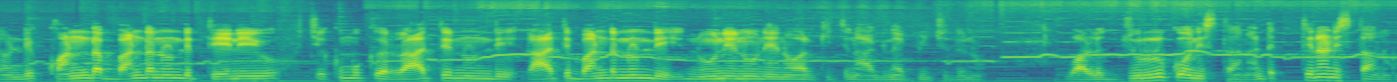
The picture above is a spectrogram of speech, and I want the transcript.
ఏమండి కొండ బండ నుండి తేనెయు చెక్కుముక్కు రాతి నుండి రాతి బండ నుండి నూనెను నేను వాళ్ళకి ఇచ్చిన ఆజ్ఞాపించుదును. వాళ్ళు జుర్రుకొనిస్తాను అంటే తిననిస్తాను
